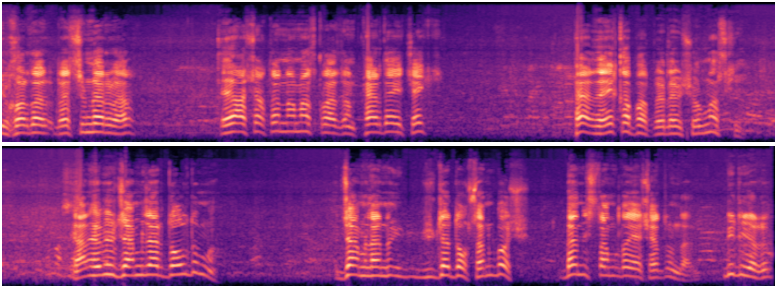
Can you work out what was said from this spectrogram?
yukarıda resimler var. E aşağıdan namaz kılacaksın. Perdeyi çek. Perdeyi kapat. Böyle bir şey olmaz ki. Yani öbür camiler doldu mu? Camilerin yüzde doksanı boş. Ben İstanbul'da yaşadım da biliyorum.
